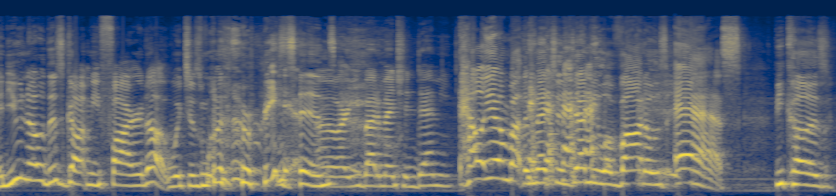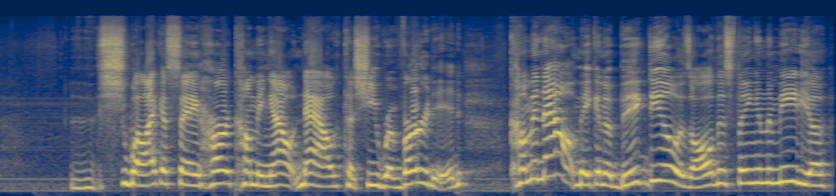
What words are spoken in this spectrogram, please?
and you know this got me fired up, which is one of the reasons. Oh, are you about to mention Demi? Hell yeah, I'm about to mention Demi Lovato's ass because, she, well, I could say her coming out now because she reverted, coming out, making a big deal as all this thing in the media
